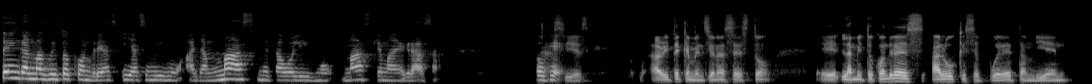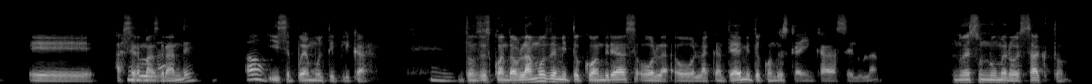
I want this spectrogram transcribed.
tengan más mitocondrias y asimismo haya más metabolismo, más quema de grasa. Okay. Así es. Ahorita que mencionas esto, eh, la mitocondria es algo que se puede también eh, hacer más grande oh. y se puede multiplicar. Mm. Entonces, cuando hablamos de mitocondrias o la, cantidad de mitocondrias que hay en cada célula, no es un número exacto.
